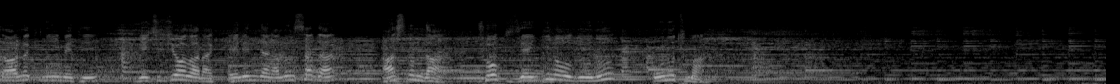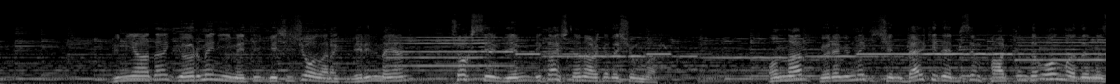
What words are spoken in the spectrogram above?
sağlık nimeti geçici olarak elinden alınsa da aslında çok zengin olduğunu unutma. Dünyada görme nimeti geçici olarak verilmeyen çok sevdiğim birkaç tane arkadaşım var. Onlar görebilmek için belki de bizim farkında olmadığımız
